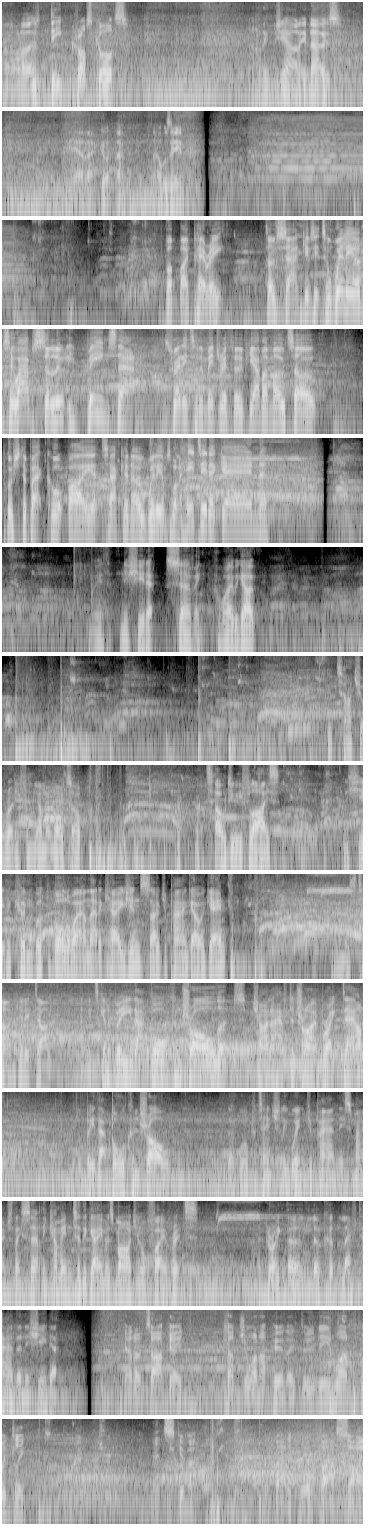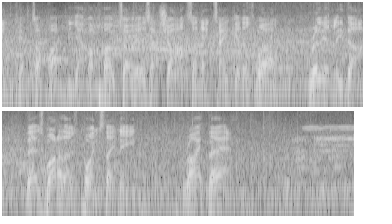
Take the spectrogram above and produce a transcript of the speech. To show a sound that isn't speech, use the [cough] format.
Another one of those deep cross courts. I think Giani knows. Yeah, that got that. That was in. Bumped by Perry. Dosan gives it to Williams, who absolutely beams that straight into the midriff of Yamamoto. Pushed to backcourt by Takano. Williams will hit it again. With Nishida serving. Away we go. Touch already from Yamamoto. [laughs] Told you he flies. Nishida couldn't put the ball away on that occasion, so Japan go again. And this time get it done. And it's going to be that ball control that China have to try and break down. It'll be that ball control that will potentially win Japan this match. They certainly come into the game as marginal favourites. And a great early look at the left-hander Nishida. Kanotake conjure one up here. They do need one quickly. Net skimmer. Ebadipour, far side, kept up by Yamamoto. Here's a chance, and they take it as well. Brilliantly done. There's one of those points they need. Right there.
